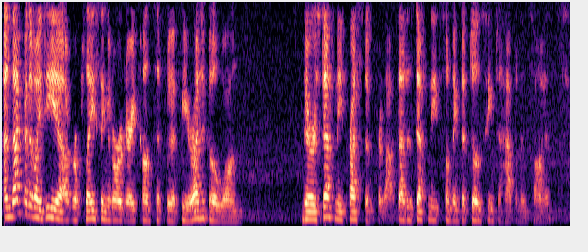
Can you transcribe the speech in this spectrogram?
And that kind of idea of replacing an ordinary concept with a theoretical one there is definitely precedent for that. That is definitely something that does seem to happen in science.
